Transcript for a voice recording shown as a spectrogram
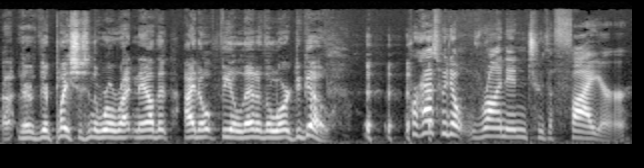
uh, there, there are places in the world right now that I don't feel led of the Lord to go. Perhaps we don't run into the fire,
